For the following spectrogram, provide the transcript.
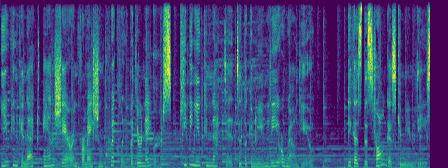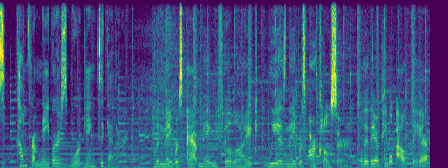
you can connect and share information quickly with your neighbors, keeping you connected to the community around you. Because the strongest communities come from neighbors working together. The Neighbors app made me feel like we as neighbors are closer. That there are people out there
